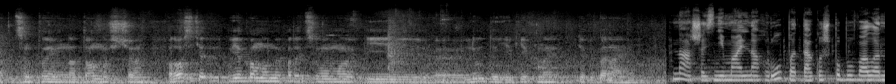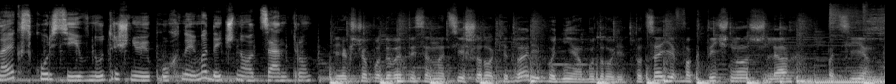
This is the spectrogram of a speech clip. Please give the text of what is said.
акцентуємо на тому, що простір, в якому ми працюємо, і е, люди, яких ми підбираємо. Наша знімальна група також побувала на екскурсії внутрішньою кухнею медичного центру. Якщо подивитися на ці широкі двері, одні або другі, то це є фактично шлях пацієнта.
